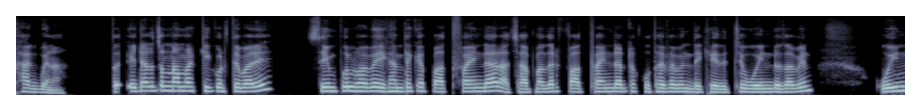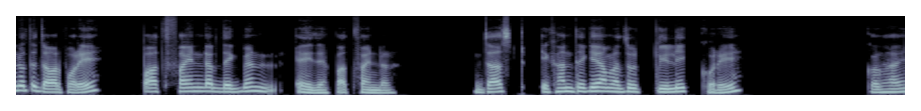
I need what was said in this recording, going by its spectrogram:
থাকবে না। তো এটার জন্য আমরা কি করতে পারি? সিম্পল ভাবে এখান থেকে পাথফাইন্ডার আচ্ছা আপনাদের পাথফাইন্ডারটা কোথায় পাবেন দেখিয়ে দিচ্ছি। উইন্ডো যাবেন। উইন্ডোতে যাওয়ার পরে পাথফাইন্ডার দেখবেন, এই যে পাথফাইন্ডার। জাস্ট এখান থেকে আমরা যদি ক্লিক করে কোথায়?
